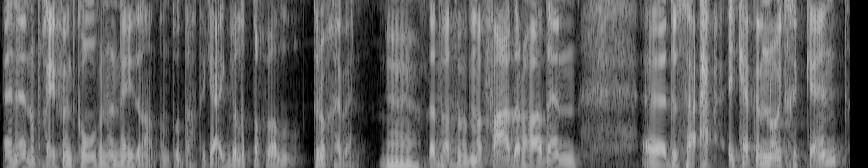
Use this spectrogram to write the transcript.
En, en op een gegeven moment komen we naar Nederland. En toen dacht ik, ja, ik wil het toch wel terug hebben. Ja, ja. Dat wat we- mijn vader had. En, dus hij- ik heb hem nooit gekend,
